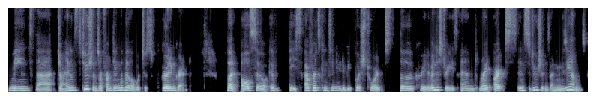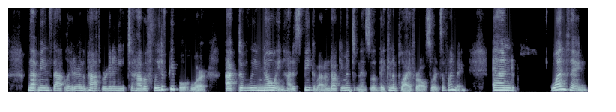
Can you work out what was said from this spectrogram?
means that giant institutions are fronting the bill, which is good and grand. But also, if these efforts continue to be pushed towards the creative industries and right arts institutions and museums, that means that later in the path, we're going to need to have a fleet of people who are actively knowing how to speak about undocumentedness so that they can apply for all sorts of funding. And one thing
